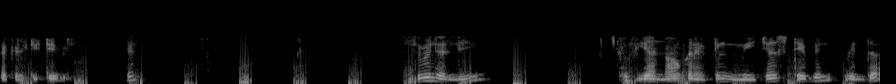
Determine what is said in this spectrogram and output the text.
faculty table. Okay? Similarly we are now connecting majors table with the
